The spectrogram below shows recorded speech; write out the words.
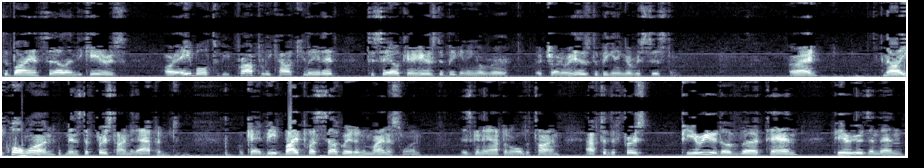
the buy and sell indicators are able to be properly calculated to say, okay, here's the beginning of a, a chart, or here's the beginning of a system. Alright? Now, equal 1 means the first time it happened. Okay, buy plus sell greater than minus 1 is going to happen all the time. After the first period of uh, 10 periods and then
